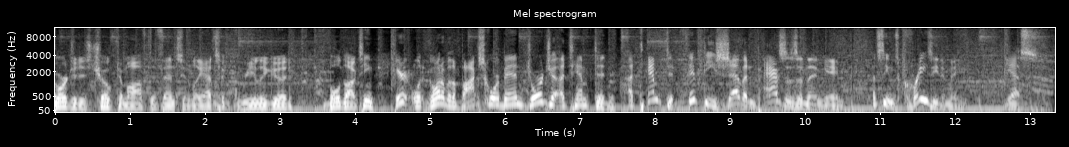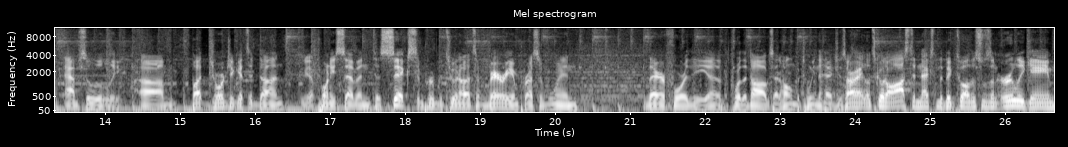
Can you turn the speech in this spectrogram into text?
Georgia just choked them off defensively. That's a really good Bulldog team. Here, going over the box score, Ben, Georgia attempted attempted 57 passes in that game. That seems crazy to me. Yes, absolutely. Um, but Georgia gets it done. Yep. 27 to six, improved to two and zero. That's a very impressive win there for the uh, for the dogs at home between the hedges. All right, let's go to Austin next in the Big 12. This was an early game,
